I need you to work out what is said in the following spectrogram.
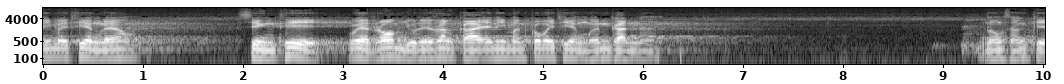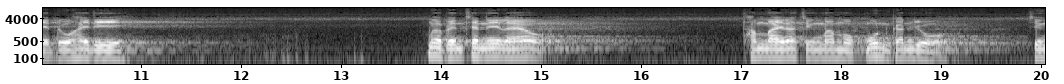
นี้ไม่เที่ยงแล้ว สิ่งที่แวดล้อมอยู่ในร่างกาย อันนี้มันก็ไม่เที่ยงเหมือนกันนะลองสังเกตดูให้ดี เมื่อเป็นเช่นนี้แล้วทำไมเราจึงมาหมกมุ่นกันอยู่ จึง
